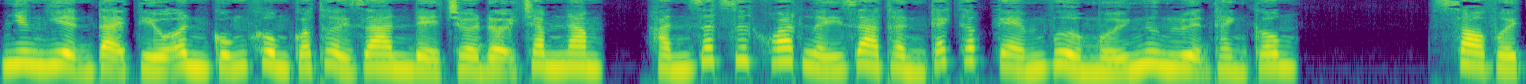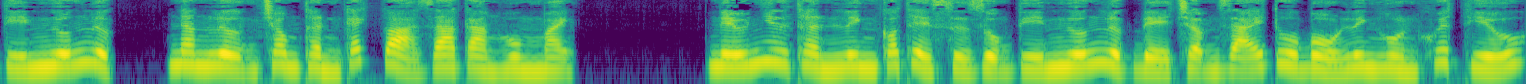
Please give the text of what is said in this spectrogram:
Nhưng hiện tại Tiếu Ân cũng không có thời gian để chờ đợi trăm năm, hắn rất dứt khoát lấy ra thần cách thấp kém vừa mới ngưng luyện thành công. So với tín ngưỡng lực, năng lượng trong thần cách tỏa ra càng hùng mạnh. Nếu như thần linh có thể sử dụng tín ngưỡng lực để chậm rãi tu bổ linh hồn khuyết thiếu,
